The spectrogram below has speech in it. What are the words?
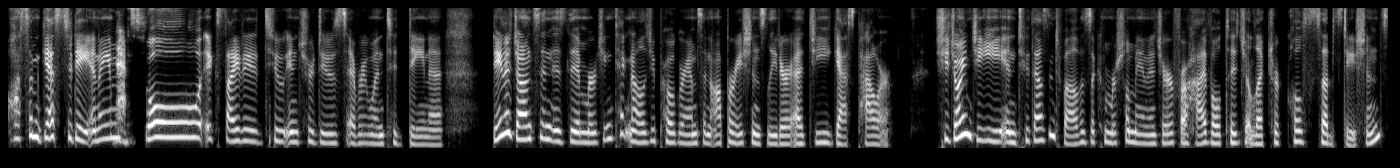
awesome guest today, and I am Yes. so excited to introduce everyone to Dayna. Dayna Johnson is the Emerging Technology Programs and Operations Leader at GE Gas Power. She joined GE in 2012 as a commercial manager for high voltage electrical substations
